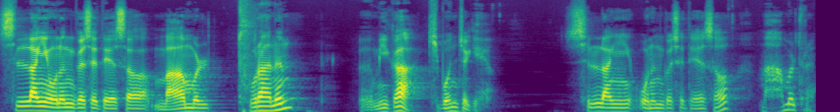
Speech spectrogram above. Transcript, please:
신랑이 오는 것에 대해서 마음을 두라는 의미가 기본적이에요. 신랑이 오는 것에 대해서 마음을 들어요.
